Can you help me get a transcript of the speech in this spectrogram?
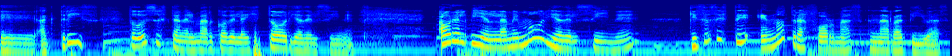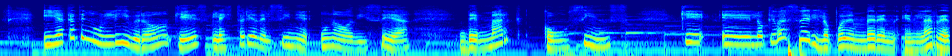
eh, actriz. Todo eso está en el marco de la historia del cine. Ahora bien, la memoria del cine quizás esté en otras formas narrativas. Y acá tengo un libro que es La historia del cine, una odisea, de Mark Cousins, que eh, lo que va a hacer, y lo pueden ver en, la red,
